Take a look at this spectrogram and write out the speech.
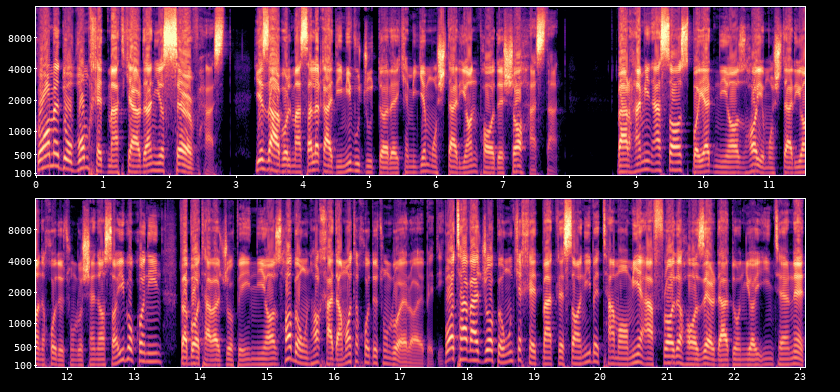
گام دوم خدمت کردن یا سرو هست. یه ضرب المثل قدیمی وجود داره که میگه مشتریان پادشاه هستند. بر همین اساس باید نیازهای مشتریان خودتون رو شناسایی بکنین و با توجه به این نیازها به اونها خدمات خودتون رو ارائه بدین. با توجه به اون که خدمت رسانی به تمامی افراد حاضر در دنیای اینترنت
